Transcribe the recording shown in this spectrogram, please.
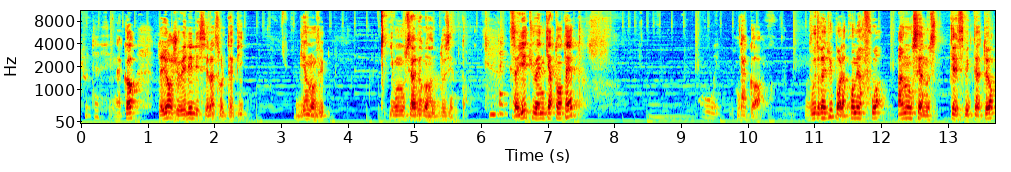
Tout à fait. D'accord? D'ailleurs, je vais les laisser là sur le tapis, bien en vue. Ils vont nous servir dans un deuxième temps. Ça y est, tu as une carte en tête? Oui. D'accord. Voudrais-tu pour la première fois annoncer à nos téléspectateurs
